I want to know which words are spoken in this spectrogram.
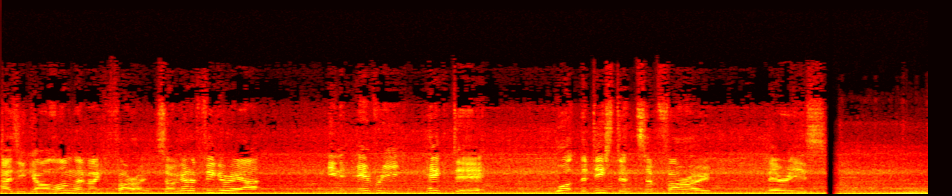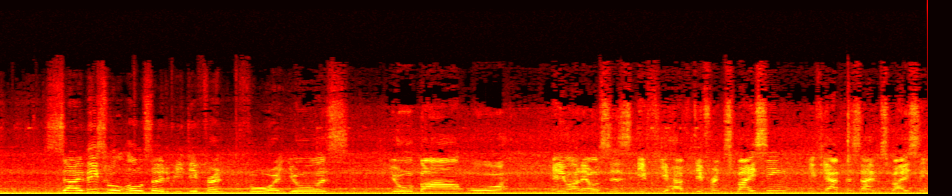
as you go along, they make a furrow. So I'm going to figure out in every hectare what the distance of furrow there is. So this will also be different for yours, your bar or anyone else's if you have different spacing. If you have the same spacing,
